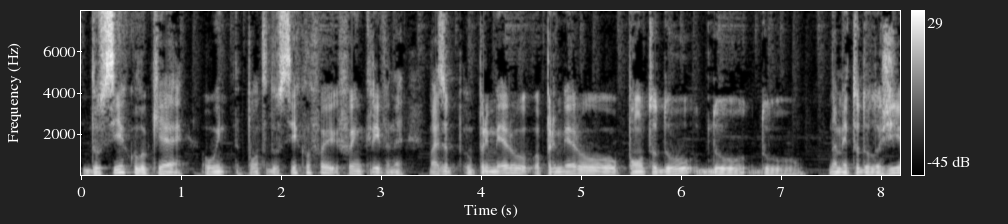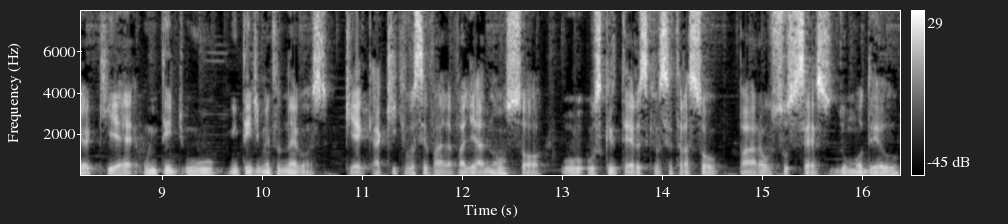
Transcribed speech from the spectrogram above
do círculo, que é. O ponto do círculo foi, foi incrível, né? Mas o, o primeiro, o primeiro ponto do, do, do da metodologia, que é o, entendi, o entendimento do negócio. Que é aqui que você vai avaliar não só o, os critérios que você traçou para o sucesso do modelo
